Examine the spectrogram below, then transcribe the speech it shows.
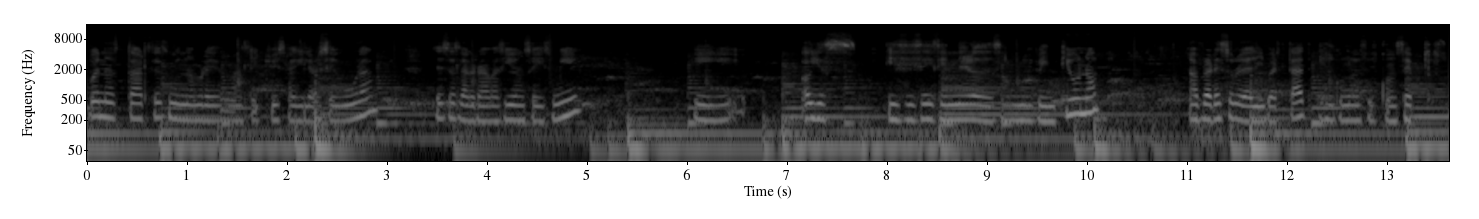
Buenas tardes, mi nombre es Masli Aguilar Segura. Esta es la grabación 6000 y hoy es 16 de enero de 2021. Hablaré sobre la libertad y algunos de sus conceptos.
